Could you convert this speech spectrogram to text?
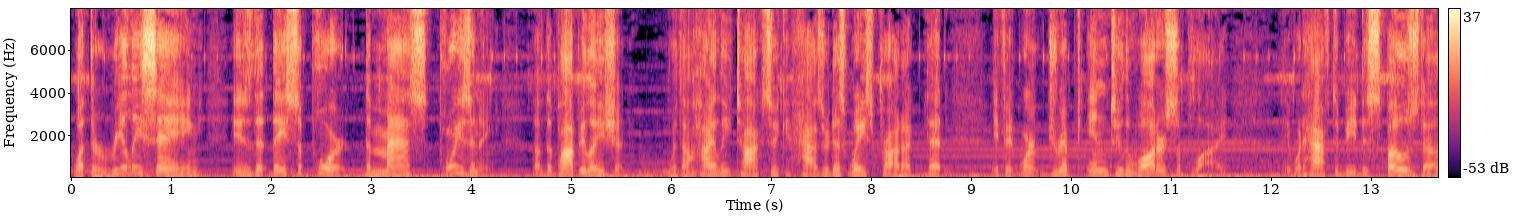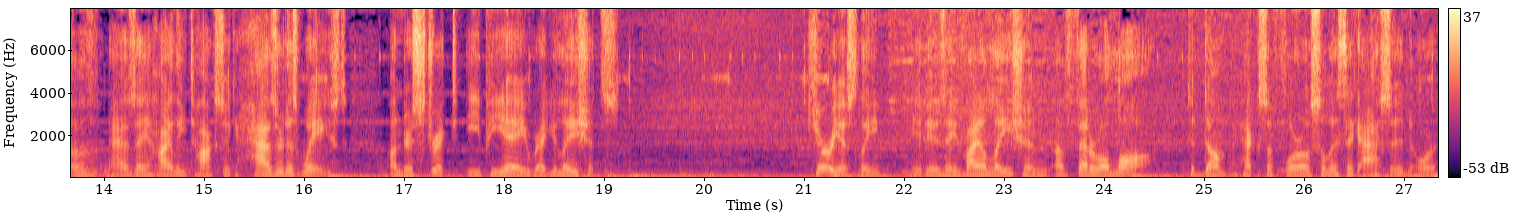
what they're really saying is that they support the mass poisoning of the population with a highly toxic hazardous waste product that, if it weren't dripped into the water supply, it would have to be disposed of as a highly toxic hazardous waste under strict EPA regulations. Curiously, it is a violation of federal law to dump hexafluorosilicic acid or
